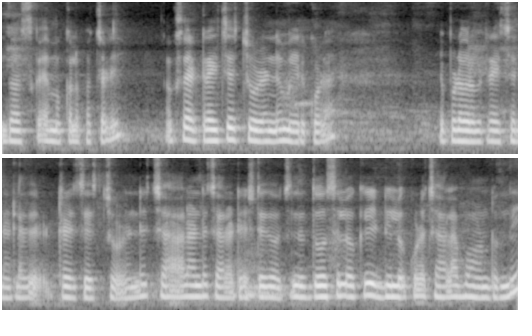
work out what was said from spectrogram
దోసకాయ ముక్కల పచ్చడి. ఒకసారి ట్రై చేసి చూడండి మీరు కూడా. ఇప్పటివరకు ట్రై చేయనట్లయితే ట్రై చేసి చూడండి. చాలా అంటే చాలా టేస్టీగా వచ్చింది. దోశలోకి ఇడ్లీలో కూడా చాలా బాగుంటుంది.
